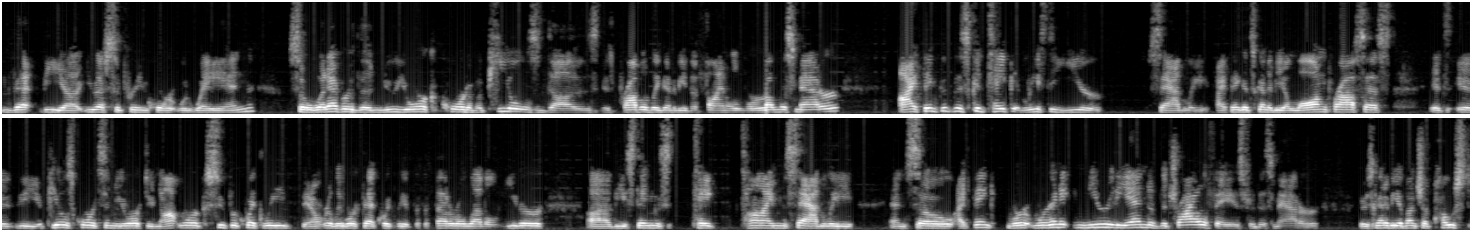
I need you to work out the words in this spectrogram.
that the uh, U.S. Supreme Court would weigh in. So, whatever the New York Court of Appeals does is probably going to be the final word on this matter. I think that this could take at least a year, sadly. I think it's going to be a long process. It's it, the appeals courts in New York do not work super quickly. They don't really work that quickly at the federal level either. Uh, these things take time, sadly. And so I think we're, we're going to near the end of the trial phase for this matter. There's going to be a bunch of post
